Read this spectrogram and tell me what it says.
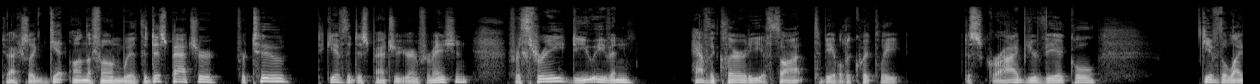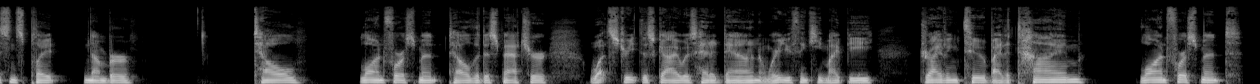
to actually get on the phone with the dispatcher. For two, to give the dispatcher your information. For three, do you even have the clarity of thought to be able to quickly describe your vehicle, give the license plate number, tell law enforcement, tell the dispatcher what street this guy was headed down and where you think he might be driving to by the time law enforcement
